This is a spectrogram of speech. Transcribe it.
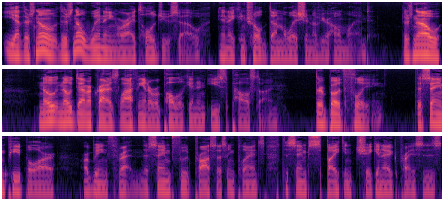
Yeah, there's no there's no winning or I told you so in a controlled demolition of your homeland. There's no no no Democrat is laughing at a Republican in East Palestine. They're both fleeing. The same people are are being threatened. The same food processing plants, the same spike in chicken egg prices.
